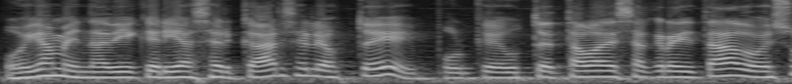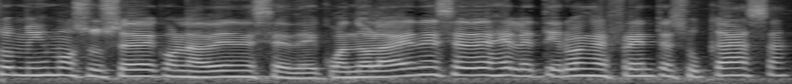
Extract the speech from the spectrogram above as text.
óigame, nadie quería acercársele a usted porque usted estaba desacreditado. Eso mismo sucede con la DNCD. Cuando la DNCD se le tiró en el frente de su casa,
